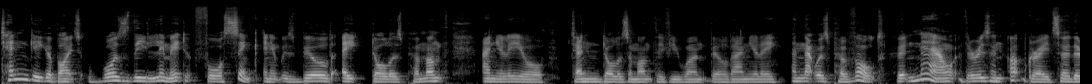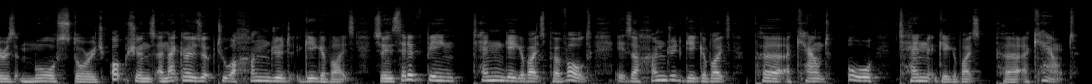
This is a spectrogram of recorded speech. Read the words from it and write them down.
10 gigabytes gigabytes was the limit for sync, and it was billed $8 per month annually, or $10 a month if you weren't billed annually, and that was per vault. But now there is an upgrade, so there is more storage options, and that goes up to 100 gigabytes. So instead of being 10 gigabytes per vault, it's 100 gigabytes per account, or 10 gigabytes per account.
